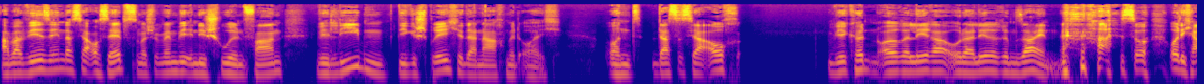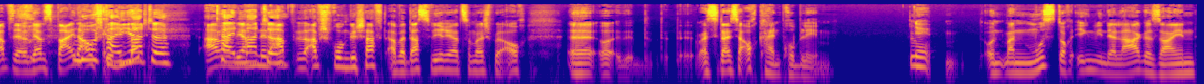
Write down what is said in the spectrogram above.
aber wir sehen das ja auch selbst, zum Beispiel, wenn wir in die Schulen fahren, wir lieben die Gespräche danach mit euch. Und das ist ja auch, wir könnten eure Lehrer oder Lehrerin sein. also, und ich hab's ja, wir haben es beide Nur auch kein studiert. Mathe. Aber Kein wir haben den Mathe. Ab Absprung geschafft, aber das wäre ja zum Beispiel auch, äh, weißt du, da ist ja auch kein Problem. Nee. Und man muss doch irgendwie in der Lage sein,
